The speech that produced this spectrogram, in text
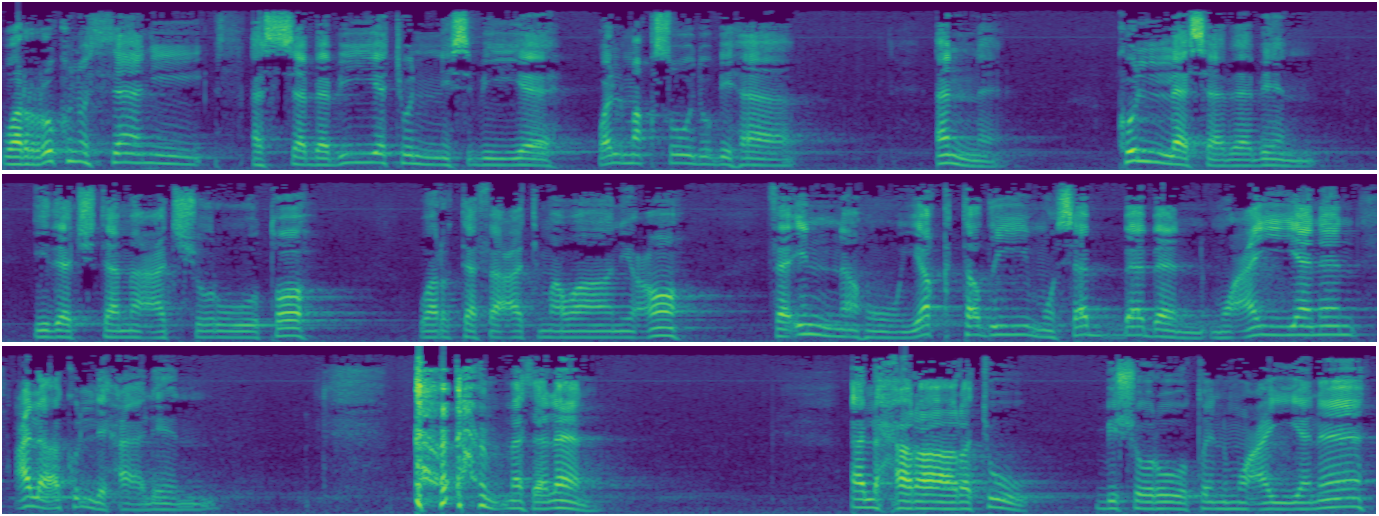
والركن الثاني السببية النسبية والمقصود بها أن كل سبب إذا اجتمعت شروطه وارتفعت موانعه فإنه يقتضي مسببا معينا على كل حال. مثلا الحرارة بشروط معينة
